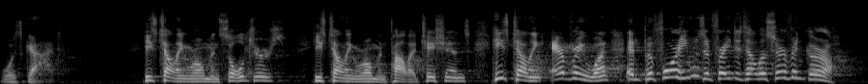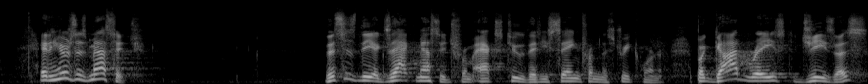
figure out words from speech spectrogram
was God. He's telling Roman soldiers, he's telling Roman politicians, he's telling everyone, and before he was afraid to tell a servant girl. And here's his message. This is the exact message from Acts 2 that he's saying from the street corner. But God raised Jesus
